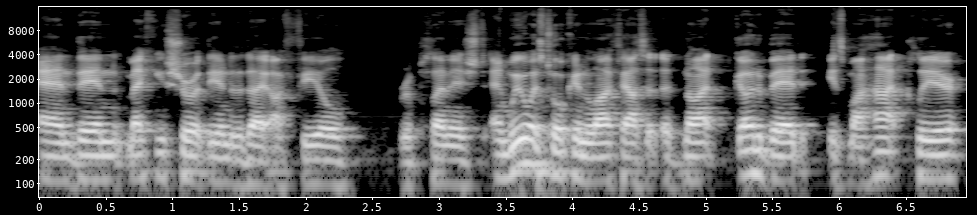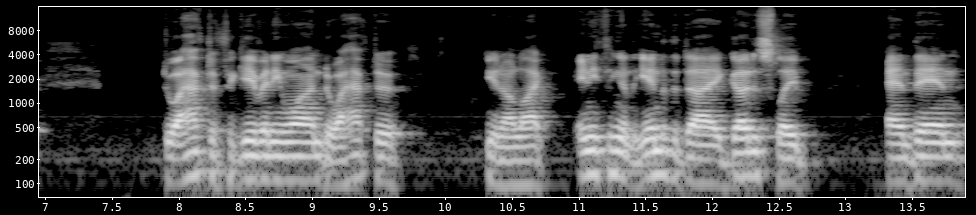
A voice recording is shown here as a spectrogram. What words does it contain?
and then making sure at the end of the day I feel replenished. And we always talk in Lifehouse at, at night go to bed. Is my heart clear? Do I have to forgive anyone? Do I have to, you know, like anything at the end of the day, go to sleep, and then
